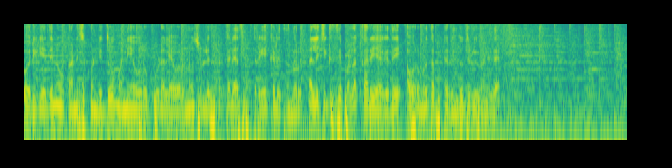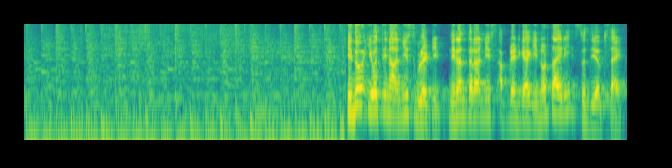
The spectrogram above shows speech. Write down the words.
ಅವರಿಗೆ ಎದೆನೋವು ಕಾಣಿಸಿಕೊಂಡಿದ್ದು, ಮನೆಯವರು ಕೂಡಲೇ ಅವರನ್ನು ಸುಳ್ಯ ಸರ್ಕಾರಿ ಆಸ್ಪತ್ರೆಗೆ ಕರೆತಂದರು. ಅಲ್ಲಿ ಚಿಕಿತ್ಸೆ ಫಲಕಾರಿಯಾಗದೆ ಅವರು ಮೃತಪಟ್ಟರೆಂದು ತಿಳಿದುಬಂದಿದೆ. ಇದು ಇವತ್ತಿನ ನ್ಯೂಸ್ ಬುಲೆಟಿನ್. ನಿರಂತರ ನ್ಯೂಸ್ ಅಪ್ಡೇಟ್ಗಾಗಿ ನೋಡ್ತಾ ಇರಿ ಸುದ್ದಿ ವೆಬ್ಸೈಟ್.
